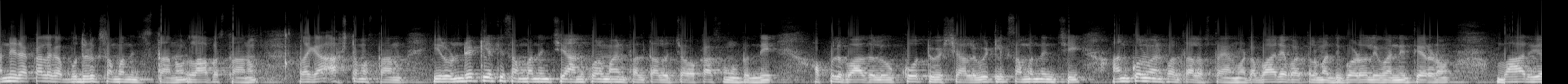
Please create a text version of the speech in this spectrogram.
అన్ని రకాలుగా బుద్ధుడికి సంబంధించి తాను లాభ లాభస్థానం అలాగే అష్టమ స్థానం. ఈ రెండిట్లకి సంబంధించి అనుకూలమైన ఫలితాలు వచ్చే అవకాశం ఉంటుంది. అప్పుల బాధలు కోర్టు విషయాలు వీటికి సంబంధించి అనుకూలమైన ఫలితాలు వస్తాయన్నమాట. భార్యాభర్తల మధ్య గొడవలు ఇవన్నీ తీరడం భార్య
